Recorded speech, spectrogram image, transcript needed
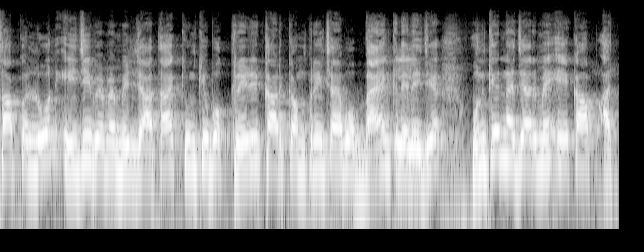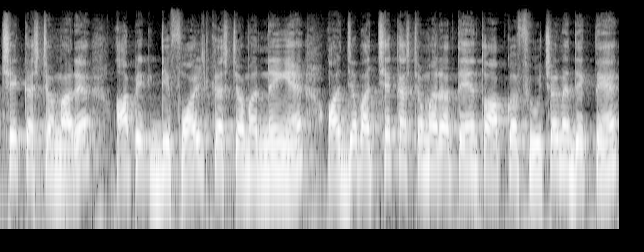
तो आपको लोन ईजी वे में मिल जाता है, क्योंकि वो क्रेडिट कार्ड कंपनी, चाहे वो बैंक ले लीजिए, उनके नज़र में एक आप अच्छे कस्टमर है। आप एक डिफ़ॉल्ट कस्टमर नहीं है और जब अच्छे कस्टमर रहते हैं तो आपका फ्यूचर में देखते हैं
